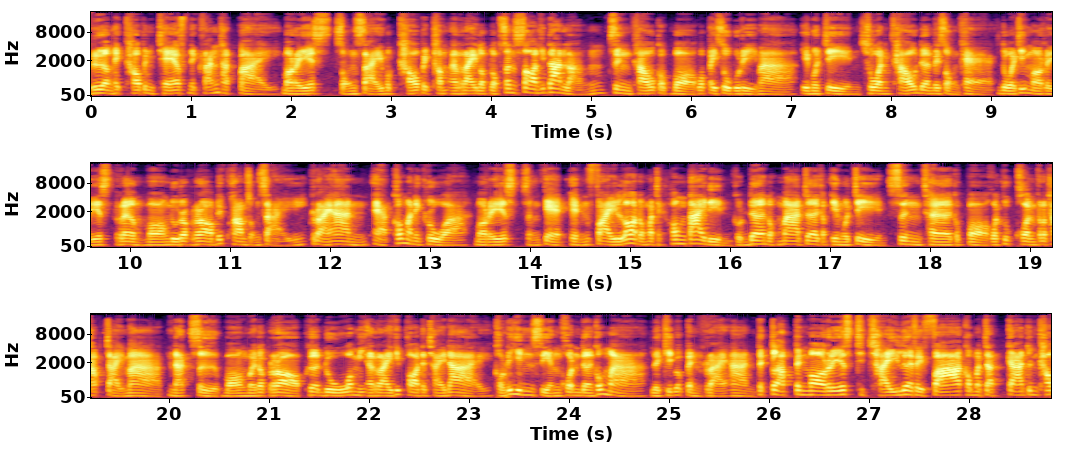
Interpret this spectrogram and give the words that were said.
เรื่องให้เขาเป็นเชฟในครั้งถัดไปมอริสสงสัยว่าเขาไปทำอะไรหลบๆซ่อนๆที่ด้านหลัง ซึ่งเขาก็บอกว่าไปสูบบุหรี่มาเอโมจีนชวนเขาเดินไปส่งแขก โดยที่มอริสเริ่มมองดูรอบๆด้วยความสงสัยไรอันแอบเข้ามาในครัวมอริสสังเกตเห็นไฟลอดออกมาจากห้องใต้ดินก็เดินออกมาเจอกับเอโมจีนซึ่งเธอก็บอกว่าทุกคนประทับใจมาก นักสืบมองไปรอบๆเพื่อดูว่ามีอะไรที่พอจะใช้ได้ เขาได้ยินเสียงคนเดินเข้ามาเลยคิดว่าเป็นไรอัน แต่กลับเป็นมอริสที่ใช้เลื่อยไฟฟ้าเข้ามาจัดการจนเขา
